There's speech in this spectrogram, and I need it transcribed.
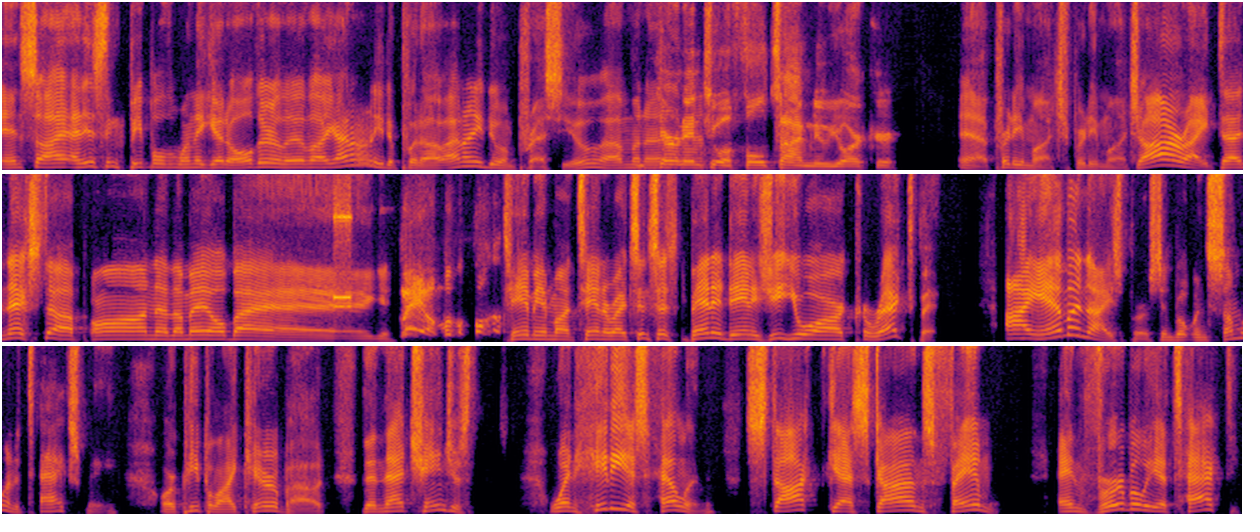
and so I, I, just think people, when they get older, they're like, I don't need to put up, I don't need to impress you. I'm gonna turn into a full time New Yorker. Yeah, pretty much, pretty much. All right, uh, next up on the mailbag, mail motherfucker. Tammy in Montana writes in says, Ben and Danny G, you are correct, Ben. I am a nice person, but when someone attacks me or people I care about, then that changes. When hideous Helen stalked Gascon's family and verbally attacked him,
